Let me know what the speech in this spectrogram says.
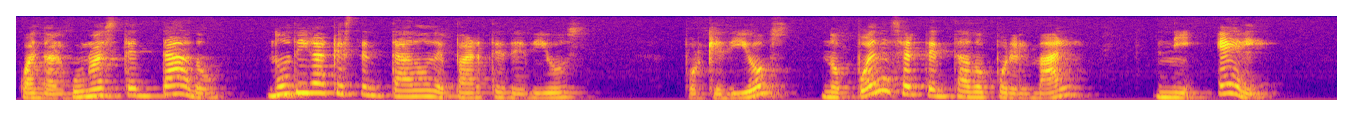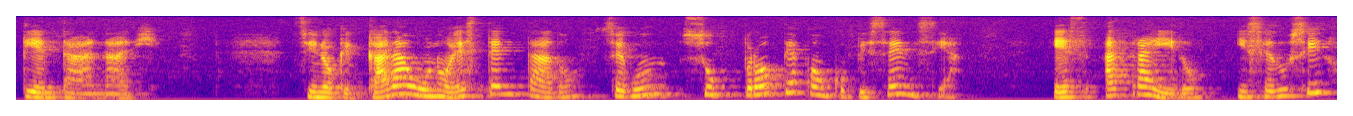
Cuando alguno es tentado, no diga que es tentado de parte de Dios, porque Dios no puede ser tentado por el mal, ni Él tienta a nadie, sino que cada uno es tentado según su propia concupiscencia, es atraído y seducido.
